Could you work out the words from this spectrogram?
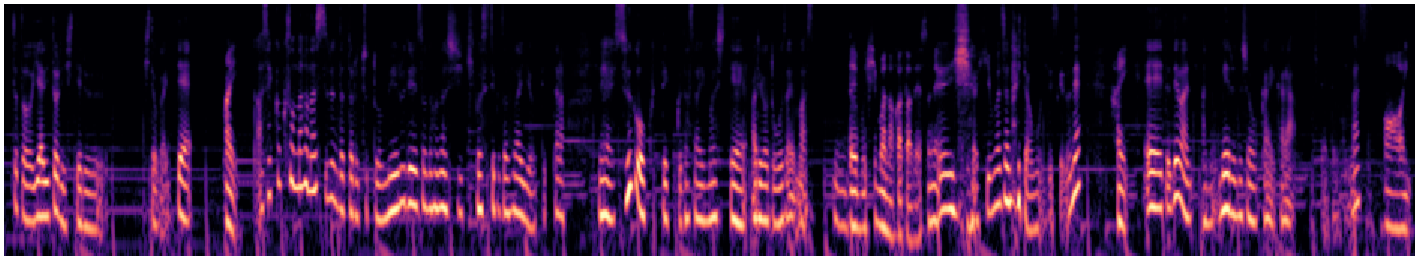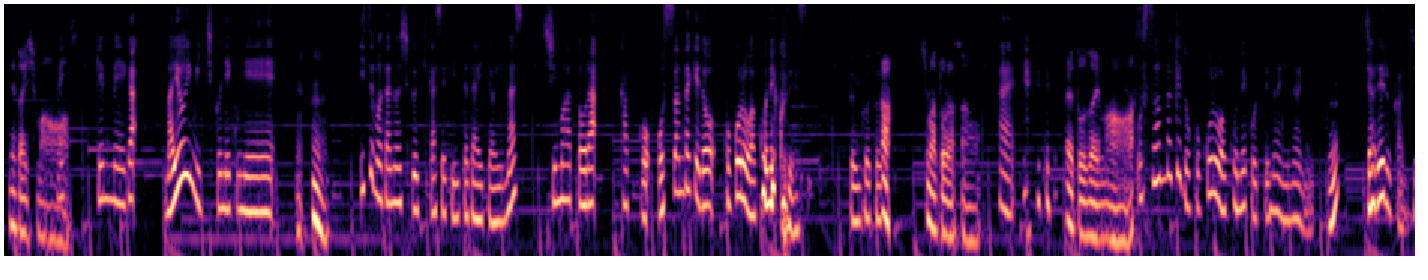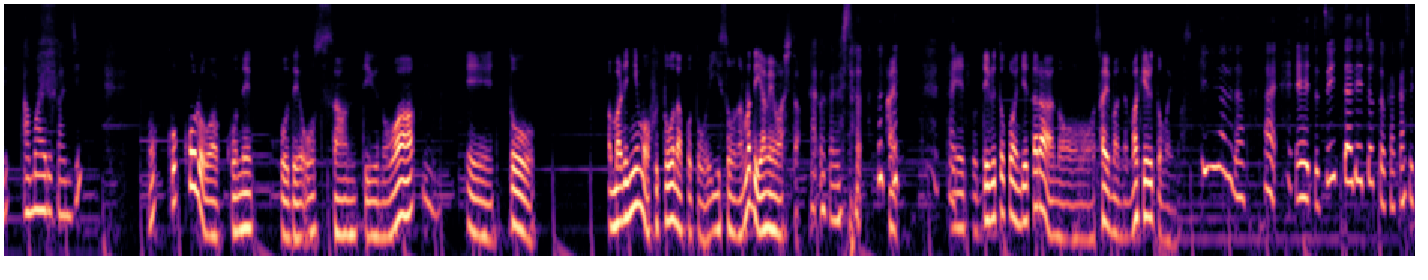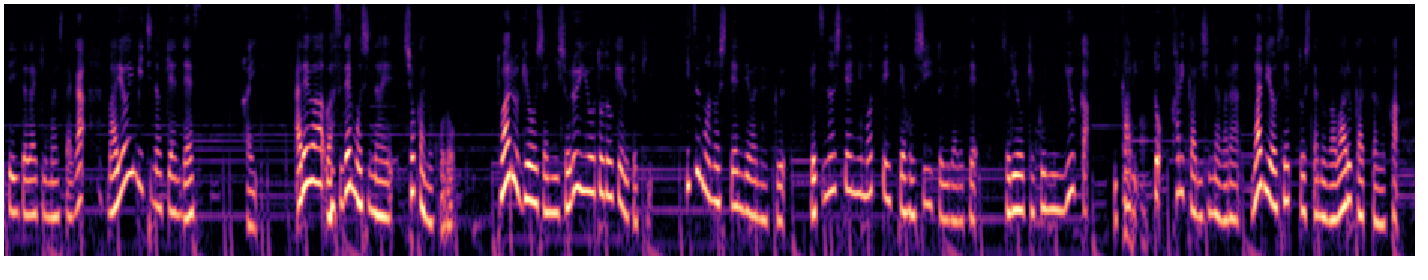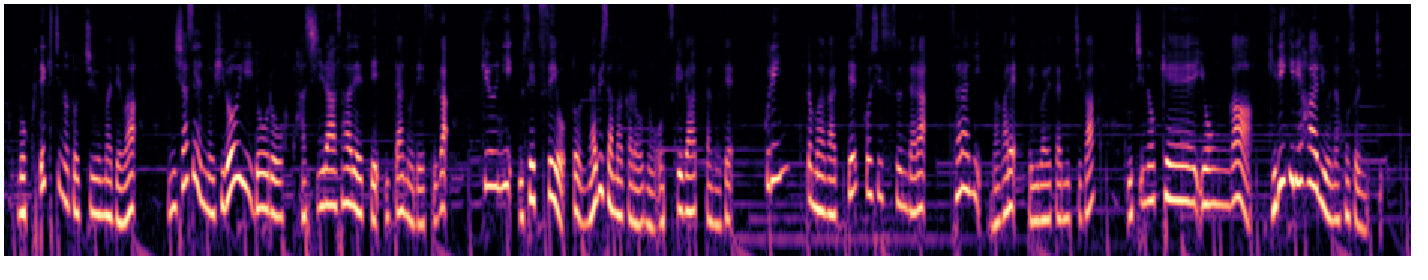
ちょっとやり取りしてる人がいてはい。あせっかくそんな話するんだったらちょっとメールでその話聞かせてくださいよって言ったら、ね、すぐ送ってくださいましてありがとうございます、だいぶ暇な方ですね。えーいや暇じゃないとは思うんですけどね、はい。えー、とではあのメールの紹介からいきたいと思いますはーい。お願いします。件名が「迷い道くねくねうん。うん。」いつも楽しく聞かせていただいております。島虎かっこおっさんだけど心は子猫です。ということで、あ島虎さん、あはい、りがとうございまおっす。さんだけど心は子猫って何何？ん？じゃれる感じ？甘える感じ？ん心は子猫こでおっさんっていうのは、うん。えーっと、あまりにも不当なことを言いそうなのでやめました。あわかりました。はい。はい。えーっと、出るところに出たら、あの、裁判で負けると思います。気になるな。はい。えっ、とツイッターでちょっと書かせていただきましたが迷い道の件です。はい。あれは忘れもしない初夏の頃とある業者に書類を届けるときいつもの視点ではなく別の視点に持って行ってほしいと言われてそれを客に言うか怒りとカリカリしながらナビをセットしたのが悪かったのか目的地の途中までは2車線の広い道路を走らされていたのですが急に右折せよとナビ様からのお告げがあったのでクリンと曲がって少し進んだらさらに曲がれと言われた道がうちの軽4がギリギリ入るような細い道。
